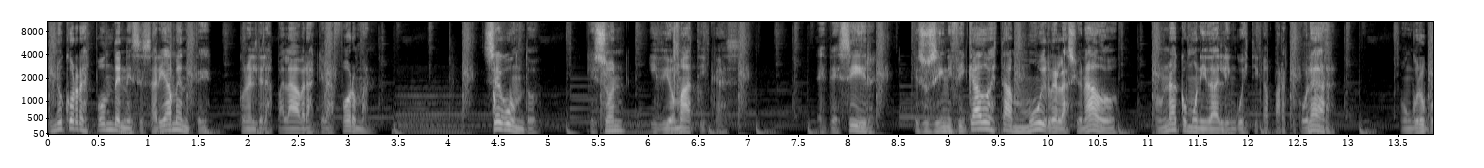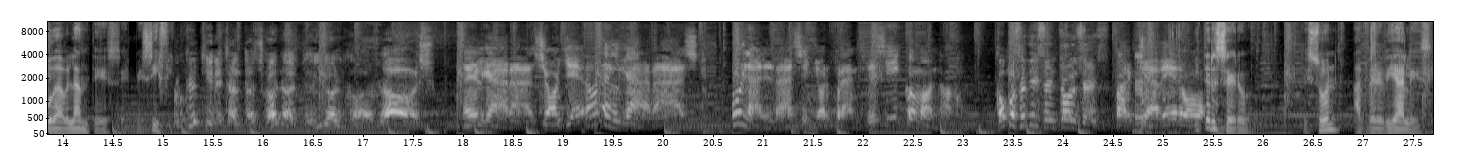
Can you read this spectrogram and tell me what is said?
y no corresponde necesariamente con el de las palabras que las forman. Segundo, que son idiomáticas. Es decir, que su significado está muy relacionado con una comunidad lingüística particular, un grupo de hablantes específico. ¿Por qué tiene tantas ganas de ir al garage? El garage, ¿oyeron el garage? Ulala, señor Francis, sí, cómo no. ¿Cómo se dice entonces? Parqueadero. Y tercero, que son adverbiales,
